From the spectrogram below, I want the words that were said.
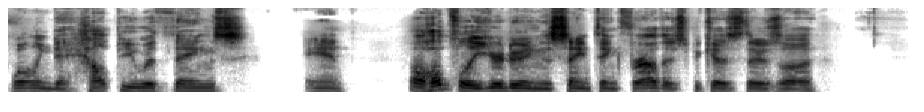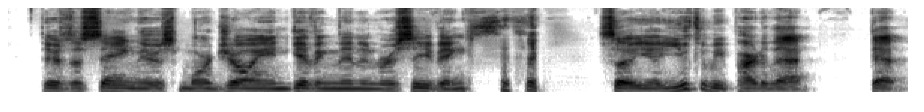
willing to help you with things. And well hopefully you're doing the same thing for others because there's a there's a saying there's more joy in giving than in receiving. So you know you can be part of that that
